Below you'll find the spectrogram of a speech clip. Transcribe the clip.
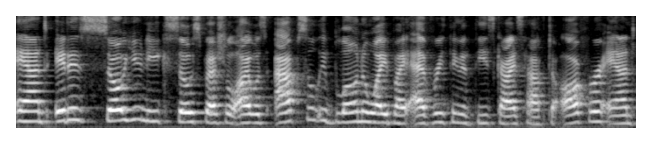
and it is so unique, so special. I was absolutely blown away by everything that these guys have to offer and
